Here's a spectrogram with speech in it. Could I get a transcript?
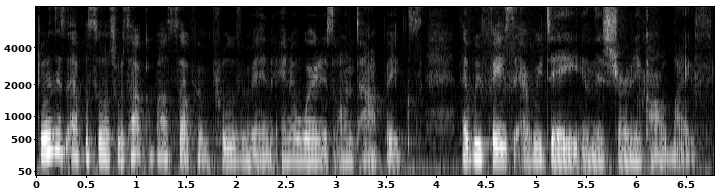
During these episodes, we talk about self improvement and awareness on topics that we face every day in this journey called life.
